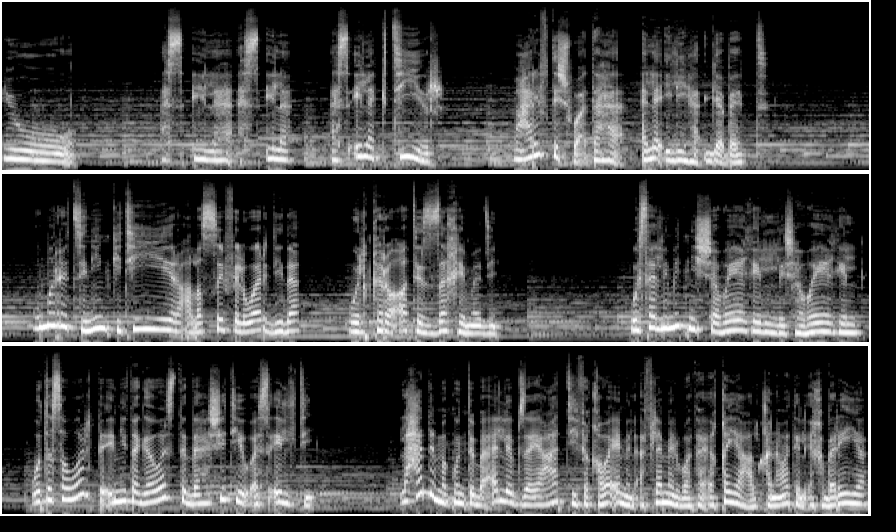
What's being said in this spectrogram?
يو أسئلة أسئلة أسئلة كتير. معرفتش وقتها ألاقي ليها إجابات. ومرت سنين كتير على الصيف الوردي ده والقراءات الزخمة دي. وسلمتني الشواغل لشواغل وتصورت إني تجاوزت دهشتي وأسئلتي. لحد ما كنت بقلب زي عادتي في قوائم الأفلام الوثائقية على القنوات الإخبارية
